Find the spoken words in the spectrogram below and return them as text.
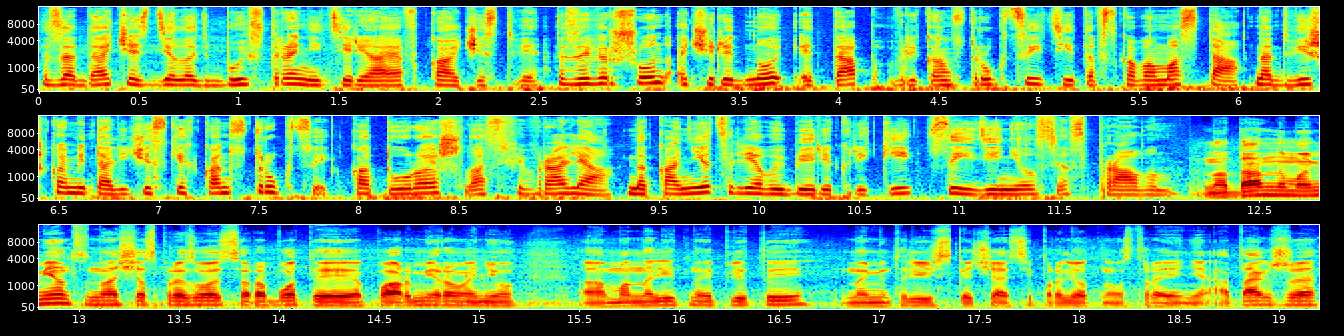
Задача сделать быстро, не теряя в качестве. Завершен очередной этап в реконструкции Титовского моста, надвижка металлических конструкций, которая шла с февраля. Наконец, левый берег реки соединился с правым. На данный момент у нас сейчас производятся работы по армированию э, монолитной плиты на металлической части пролетного строения, а также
